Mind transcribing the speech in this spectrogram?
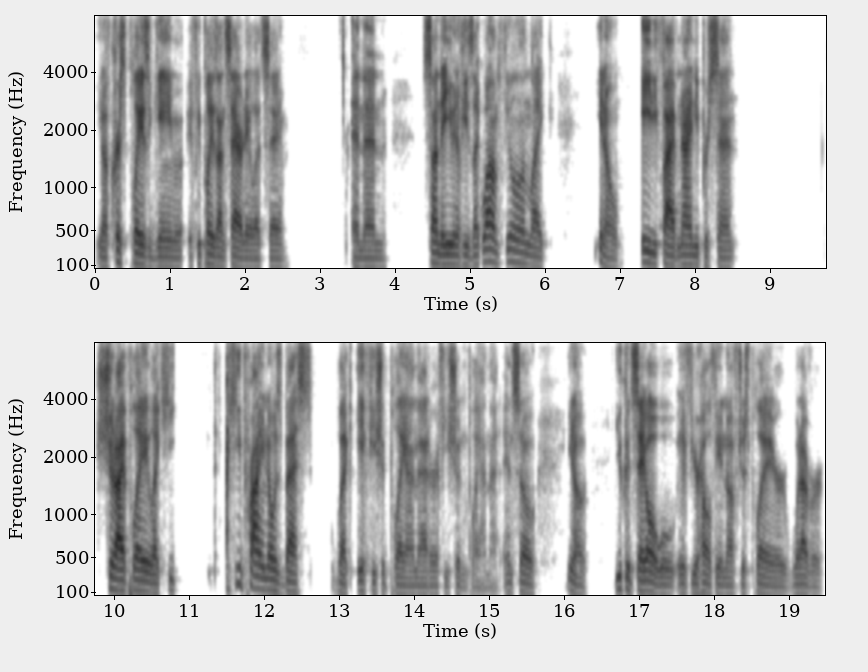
you know if chris plays a game if he plays on saturday let's say and then sunday even if he's like well i'm feeling like you know 85 90% should i play? Like he he probably knows best like if he should play on that or if he shouldn't play on that. And so you know you could say oh well if you're healthy enough just play or whatever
